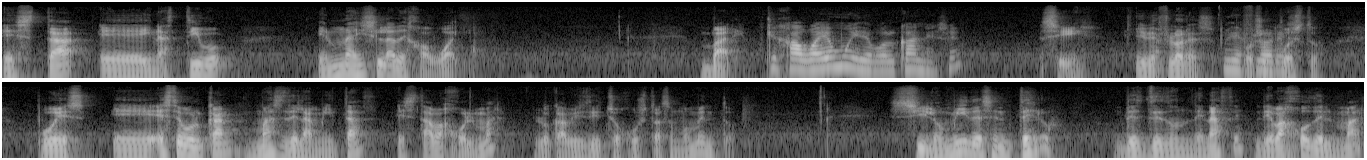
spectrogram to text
está eh, inactivo en una isla de Hawái. Vale, Que Hawái es muy de volcanes, ¿eh? sí, Y de flores. Y de por flores. supuesto. Pues eh, este volcán, más de la mitad, está bajo el mar, lo que habéis dicho justo hace un momento. Si lo mides entero, desde donde nace, debajo del mar,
